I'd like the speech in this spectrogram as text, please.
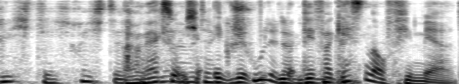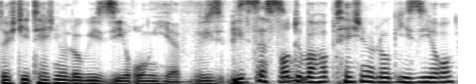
Richtig, richtig. Aber merkst du, Mit ich, der wir, wir, vergessen auch viel mehr durch die Technologisierung hier. Wie, ist, Ist das das Wort so? überhaupt Technologisierung?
